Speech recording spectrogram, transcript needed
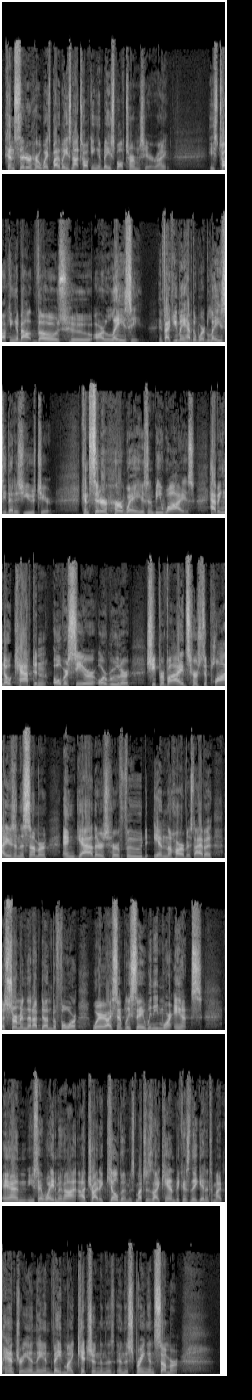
Consider her ways. By the way, he's not talking in baseball terms here, right? He's talking about those who are lazy. In fact, you may have the word lazy that is used here. Consider her ways and be wise. Having no captain, overseer, or ruler, she provides her supplies in the summer and gathers her food in the harvest. I have a, a sermon that I've done before where I simply say we need more ants. And you say, wait a minute, I, I try to kill them as much as I can because they get into my pantry and they invade my kitchen in the, in the spring and summer.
